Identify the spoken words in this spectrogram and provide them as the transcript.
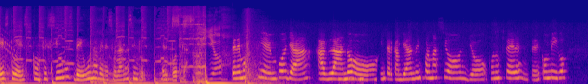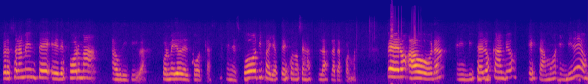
Esto es Confesiones de una venezolana sin Ruth, el podcast. Tenemos tiempo ya hablando o intercambiando información, yo con ustedes, ustedes conmigo, pero solamente eh, de forma auditiva, por medio del podcast. En Spotify, ya ustedes conocen las, las plataformas. Pero ahora, en vista de los cambios, estamos en video.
